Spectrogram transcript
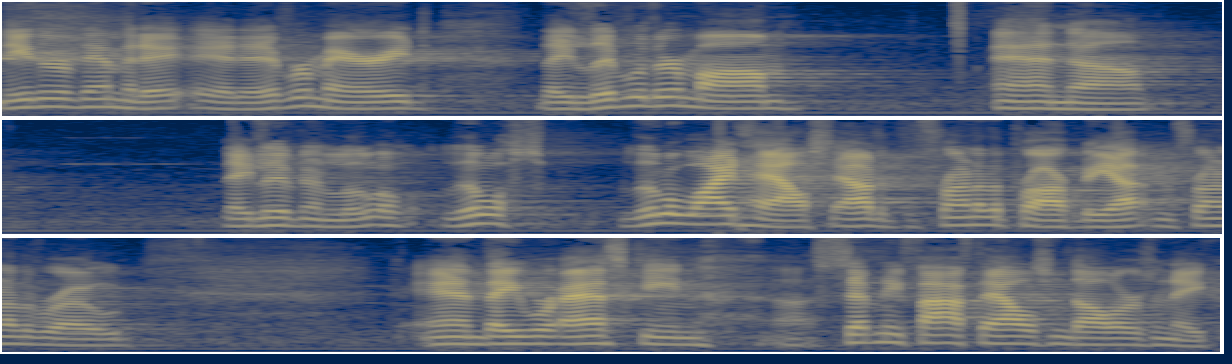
Neither of them had, had ever married. They lived with their mom, and uh, they lived in a little, little, little white house out at the front of the property, out in front of the road. And they were asking uh, $75,000 an acre.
